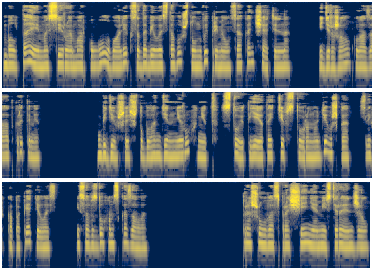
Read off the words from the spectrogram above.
Болтая и массируя Марку голову, Алекса добилась того, что он выпрямился окончательно и держал глаза открытыми. Убедившись, что блондин не рухнет, стоит ей отойти в сторону, девушка слегка попятилась и со вздохом сказала. «Прошу у вас прощения, мистер Энджел.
